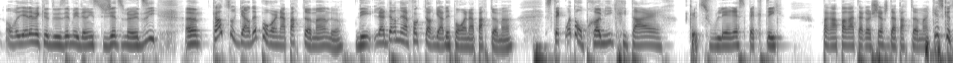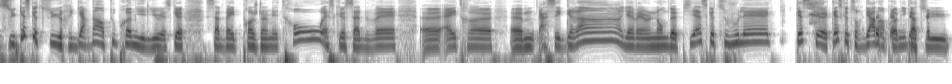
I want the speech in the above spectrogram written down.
on va y aller avec le deuxième et dernier sujet du lundi. Euh, quand tu regardais pour un appartement, là, la dernière fois que tu as regardé pour un appartement, c'était quoi ton premier critère que tu voulais respecter? Par rapport à ta recherche d'appartement? Qu'est-ce que tu qu'est-ce que tu regardais en tout premier lieu? Est-ce que ça devait être proche d'un métro? Est-ce que ça devait euh, être euh, euh, assez grand? Il y avait un nombre de pièces que tu voulais? Qu'est-ce que qu'est-ce que tu regardes en premier quand tu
